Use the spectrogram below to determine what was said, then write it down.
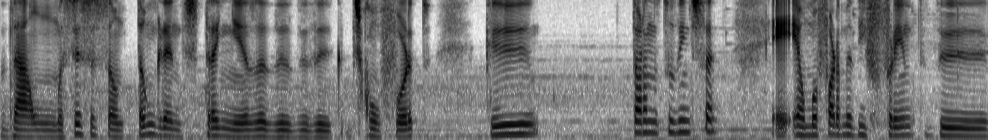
dá uma sensação tão grande de estranheza, de, de, de desconforto, que torna tudo interessante. É, é uma forma diferente de,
